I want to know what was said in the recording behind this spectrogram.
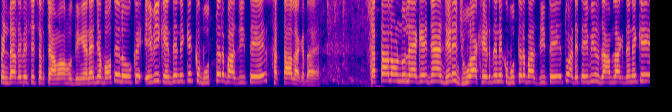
ਪਿੰਡਾਂ ਦੇ ਵਿੱਚ ਚਰਚਾਵਾਂ ਹੁੰਦੀਆਂ ਨੇ ਜਾਂ ਬਹੁਤੇ ਲੋਕ ਇਹ ਵੀ ਕਹਿੰਦੇ ਨੇ ਕਿ ਕਬੂਤਰਬਾਜ਼ੀ ਤੇ ਸੱਟਾ ਲੱਗਦਾ ਹੈ। ਸੱਟਾ ਲਾਉਣ ਨੂੰ ਲੈ ਕੇ ਜਾਂ ਜਿਹੜੇ ਜੂਆ ਖੇਡਦੇ ਨੇ ਕਬੂਤਰਬਾਜ਼ੀ ਤੇ ਤੁਹਾਡੇ ਤੇ ਇਹ ਵੀ ਇਲਜ਼ਾਮ ਲੱਗਦੇ ਨੇ ਕਿ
